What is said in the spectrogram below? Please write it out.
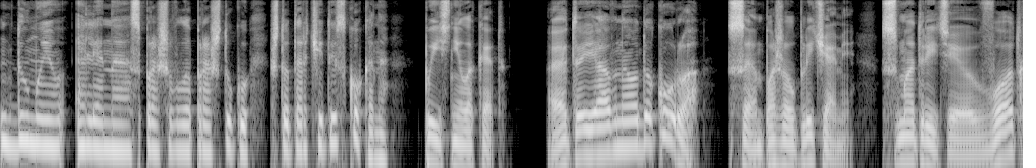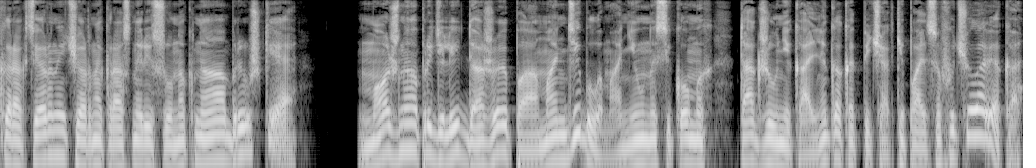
«Думаю, Элена спрашивала про штуку, что торчит из кокона», — пояснила Кэт. «Это явно Одокуро», — Сэм пожал плечами. «Смотрите, вот характерный черно-красный рисунок на брюшке». Можно определить даже по мандибулам, они у насекомых так же уникальны, как отпечатки пальцев у человека.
